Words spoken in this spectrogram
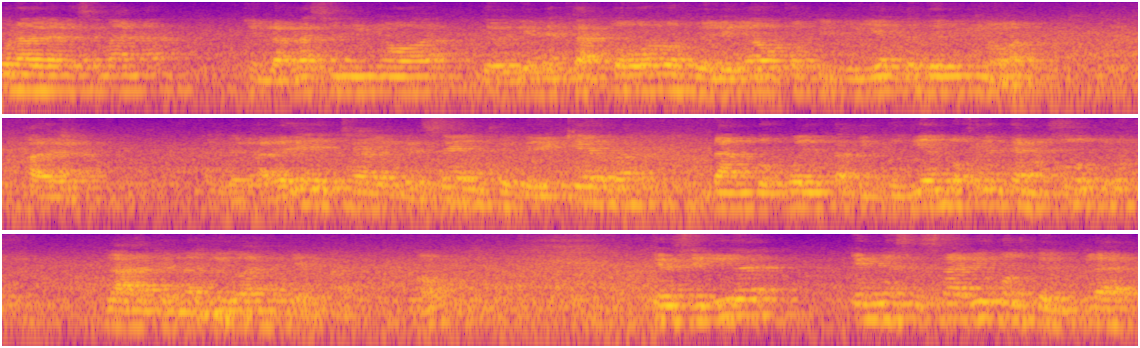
una vez a la semana, en la Plaza Ñuñoa, deberían estar todos los delegados constituyentes de Ñuñoa, el de la derecha, el del centro, el de la izquierda, dando cuenta, discutiendo frente a nosotros las alternativas izquierdas, ¿no? Enseguida, es necesario contemplar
